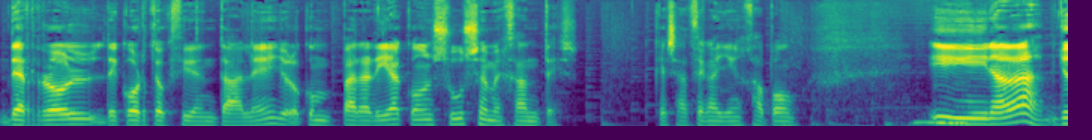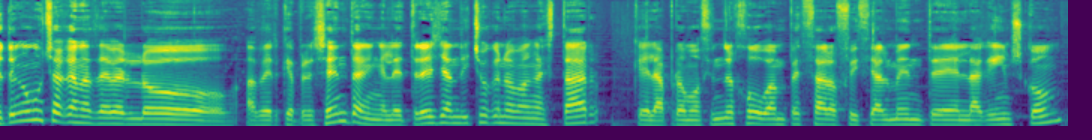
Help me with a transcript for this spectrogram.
de rol de corte occidental, ¿eh? yo lo compararía con sus semejantes que se hacen allí en Japón. Y nada, yo tengo muchas ganas de verlo, a ver qué presentan. En el E3 ya han dicho que no van a estar, que la promoción del juego va a empezar oficialmente en la Gamescom.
